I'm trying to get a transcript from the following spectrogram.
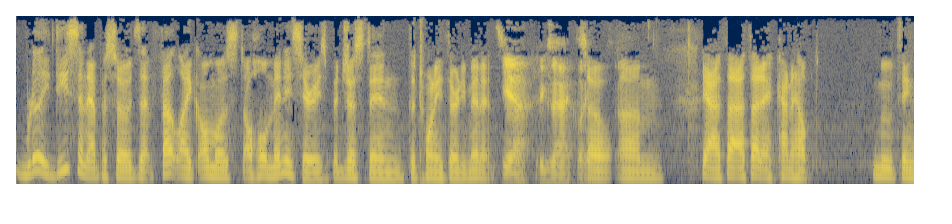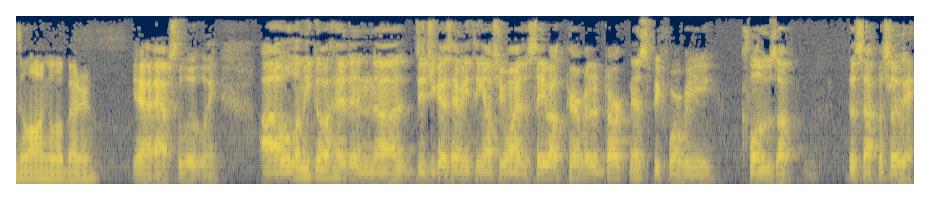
really decent episodes that felt like almost a whole miniseries, but just in the 20, 30 minutes. Yeah, exactly. So, um, yeah, I thought I thought it kind of helped move things along a little better. Yeah, absolutely. Uh, well, let me go ahead and. Uh, did you guys have anything else you wanted to say about Pyramid of Darkness before we close up this episode?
